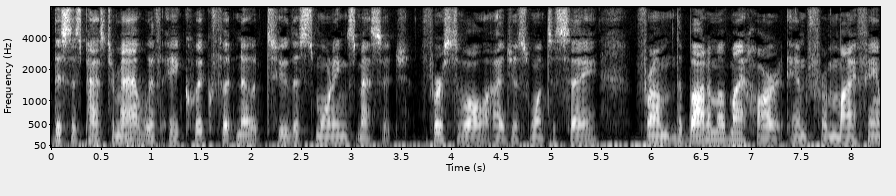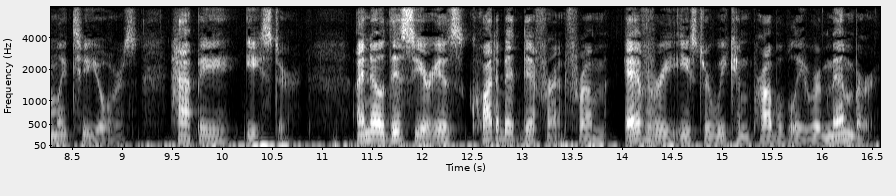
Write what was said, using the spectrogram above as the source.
This is Pastor Matt with a quick footnote to this morning's message. First of all, I just want to say, from the bottom of my heart and from my family to yours, Happy Easter. I know this year is quite a bit different from every Easter we can probably remember,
